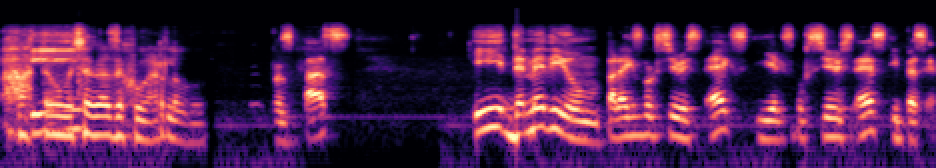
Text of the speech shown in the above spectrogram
Ah, tengo muchas ganas de jugarlo. Pues paz. Y The Medium para Xbox Series X y Xbox Series S y PC.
